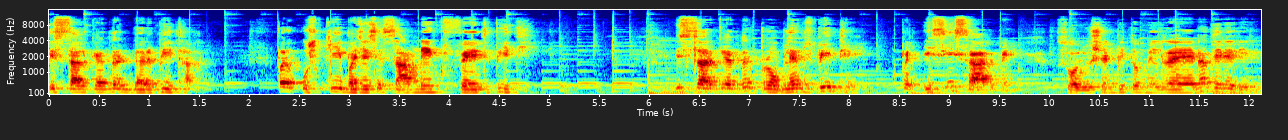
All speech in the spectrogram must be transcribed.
इस साल के अंदर डर भी था, पर उसकी वजह से सामने एक फेथ भी थी। इस साल के अंदर प्रॉब्लम्स भी थे, पर इसी साल में सॉल्यूशन भी तो मिल रहे हैं ना धीरे धीरे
